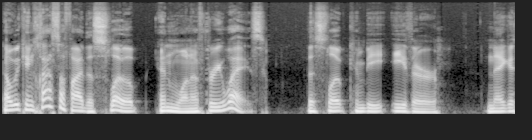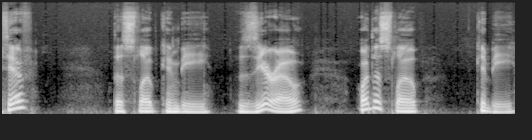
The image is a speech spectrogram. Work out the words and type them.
Now we can classify the slope in one of three ways. The slope can be either negative, the slope can be zero, or the slope could be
